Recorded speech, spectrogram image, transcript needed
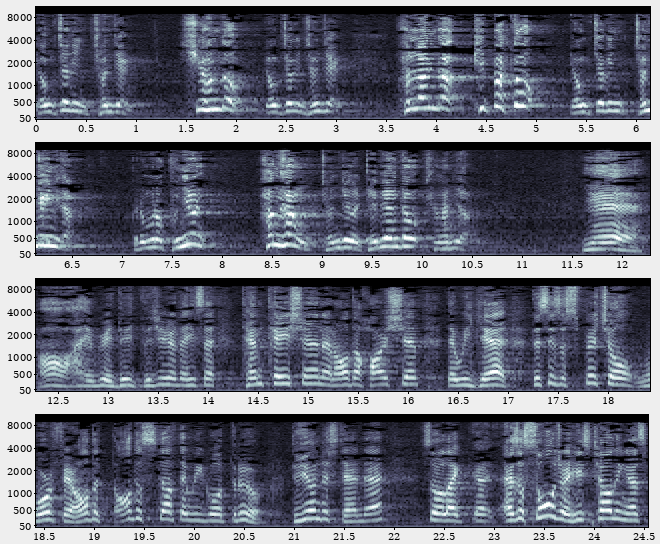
영적인 전쟁, 시험도 영적인 전쟁, 환란과 핍박도 영적인 전쟁입니다. 그러므로 군인은 항상 전쟁을 대비한다고 생각합니다. Yeah. Oh, I agree. Did, did you hear that? He said temptation and all the hardship that we get. This is a spiritual warfare. All the all the stuff that we go through. Do you understand that? So, like, uh, as a soldier, he's telling us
